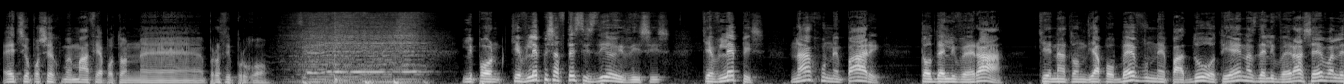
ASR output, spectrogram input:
έτσι όπως έχουμε μάθει από τον ε, Πρωθυπουργό. Λοιπόν, και βλέπεις αυτές τις δύο ειδήσεις και βλέπεις να έχουν πάρει τον Τελιβερά και να τον διαπομπεύουν παντού ότι ένας Δελιβεράς έβαλε,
